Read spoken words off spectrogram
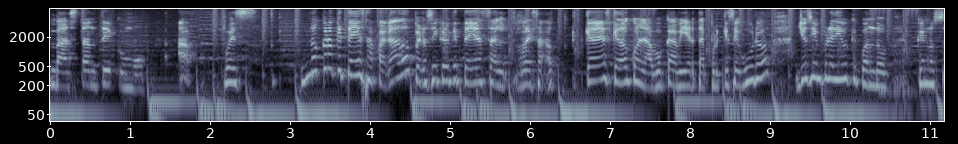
bastante como, ah, pues no creo que te hayas apagado, pero sí creo que te hayas, al, que hayas quedado con la boca abierta, porque seguro, yo siempre digo que cuando, que nos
